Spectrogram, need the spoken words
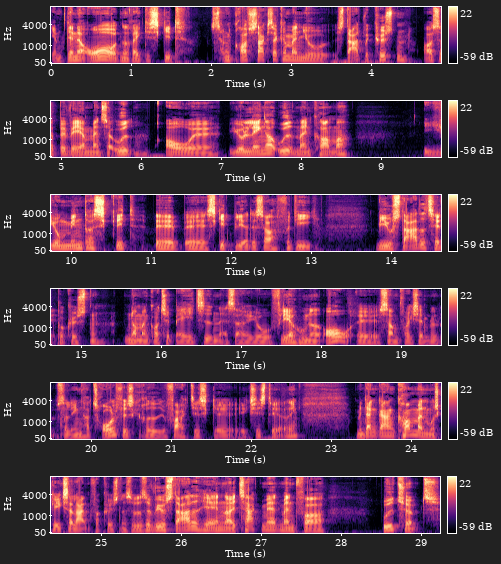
Jamen, den er overordnet rigtig skidt. Sådan groft sagt, så kan man jo starte ved kysten, og så bevæger man sig ud, og øh, jo længere ud man kommer, jo mindre skridt, øh, øh, skidt bliver det så, fordi vi jo startede tæt på kysten, når man går tilbage i tiden, altså jo flere hundrede år, øh, som for eksempel så længe har trålfiskeriet jo faktisk øh, eksisteret. Ikke? Men dengang kom man måske ikke så langt fra kysten osv., så vi jo startede herinde, og i takt med, at man får udtømt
